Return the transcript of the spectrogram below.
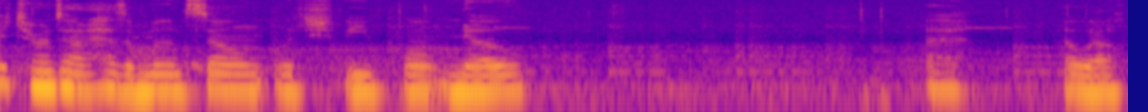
It turns out it has a moonstone, which we won't know. Uh, oh well.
